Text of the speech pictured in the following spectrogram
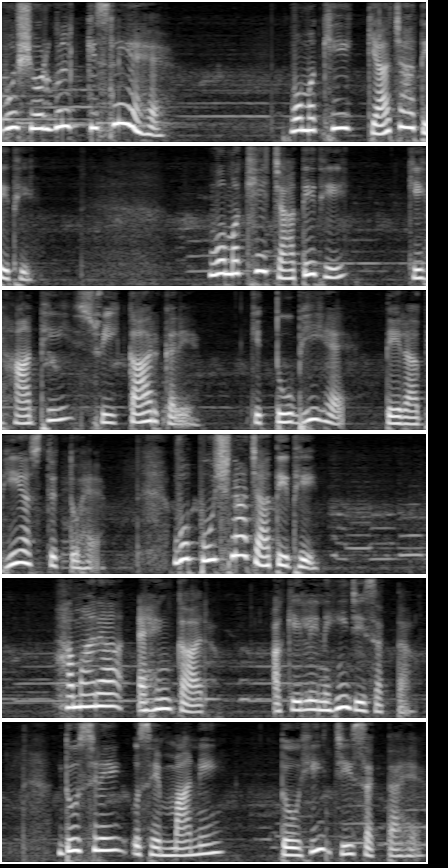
वो शोरगुल किस लिए है? वो मक्खी क्या चाहती थी? वो मक्खी चाहती थी कि हाथी स्वीकार करे कि तू भी है, तेरा भी अस्तित्व है। वो पूछना चाहती थी हमारा अहंकार अकेले नहीं जी सकता। दूसरे उसे माने तो ही जी सकता है।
